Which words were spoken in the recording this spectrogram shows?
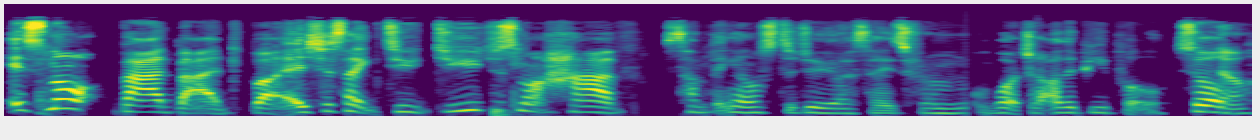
it's not bad bad, but it's just like do do you just not have something else to do aside from watch other people? So No.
